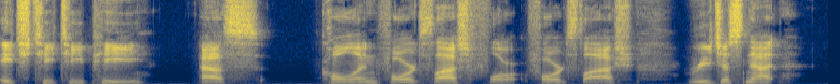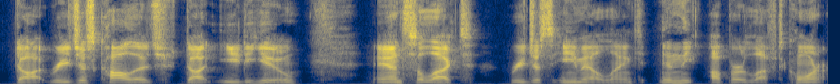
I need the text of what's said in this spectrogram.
https colon forward slash forward slash regisnet.regiscollege.edu and select Regis email link in the upper left corner.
